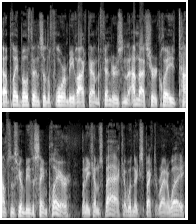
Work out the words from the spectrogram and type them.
uh, play both ends of the floor and be lockdown defenders. And I'm not sure Klay Thompson's going to be the same player when he comes back. I wouldn't expect it right away.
